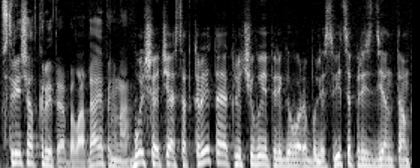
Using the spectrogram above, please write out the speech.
Встреча открытая была, да, я понимаю? Большая часть открытая. Ключевые переговоры были с вице-президентом.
